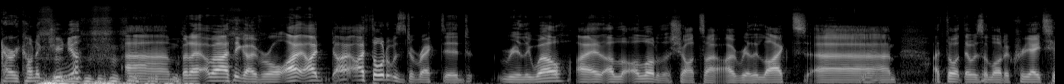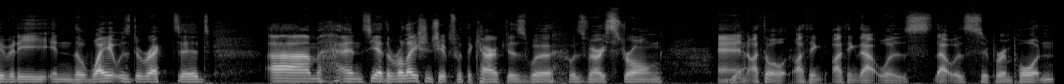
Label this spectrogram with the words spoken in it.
Harry Connick Jr. um, but I, I think overall, I, I I thought it was directed really well. I a, a lot of the shots I, I really liked. Um, I thought there was a lot of creativity in the way it was directed, um, and yeah, the relationships with the characters were was very strong. And Yeah. I thought, I think, I think that was that was super important.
